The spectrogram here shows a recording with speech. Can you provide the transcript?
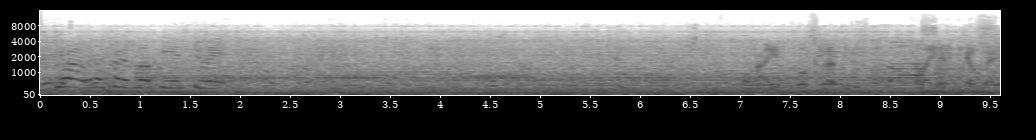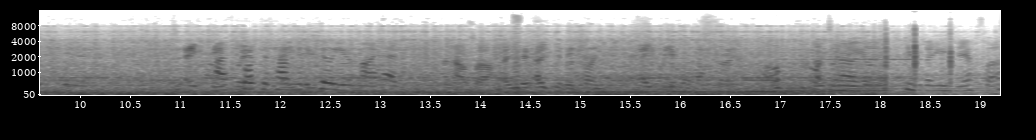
to back. That even was purple. I feel like you're gonna kill me. It's eight people. I'm gonna kill you in my head. How's that? Eight, eight people train. Eight people on that oh, train. I don't know, people don't usually ask that.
